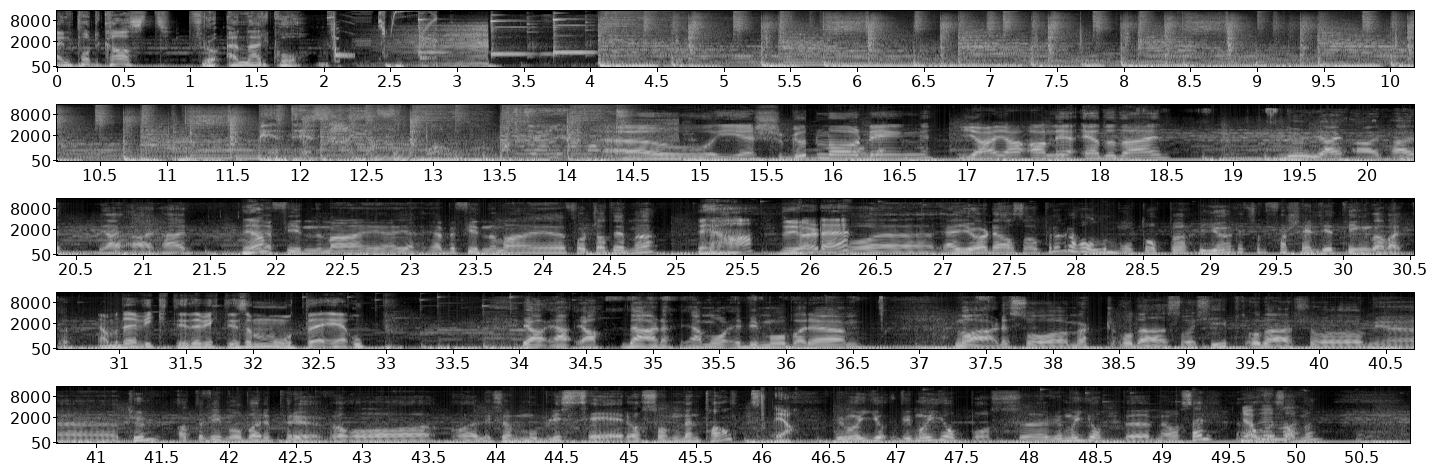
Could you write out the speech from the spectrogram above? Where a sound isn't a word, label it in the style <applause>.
En podkast fra NRK. P3s Heia fotball. Oh yes, good morning. Ja ja, Ali, er du der? Du, jeg er her. Jeg er her. Ja. Jeg, finner meg, jeg, jeg befinner meg fortsatt hjemme. Ja, du gjør det? Og eh, jeg gjør det, altså. Og prøver å holde motet oppe. Gjør litt sånn forskjellige ting, da, veit du. Ja, men det er viktig. det er viktig, Så motet er opp. Ja, ja, ja, det er det. Jeg må, vi må bare Nå er det så mørkt, og det er så kjipt, og det er så mye tull at vi må bare prøve å, å liksom mobilisere oss sånn mentalt. Ja. Vi må, jo, vi må, jobbe, oss, vi må jobbe med oss selv, Ja, vi alle må. sammen.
